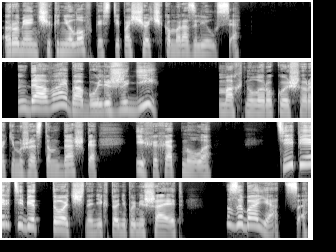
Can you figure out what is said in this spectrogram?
Румянчик неловкости по щечкам разлился. «Давай, бабуль, жги!» Махнула рукой широким жестом Дашка и хохотнула. «Теперь тебе точно никто не помешает. Забояться!»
